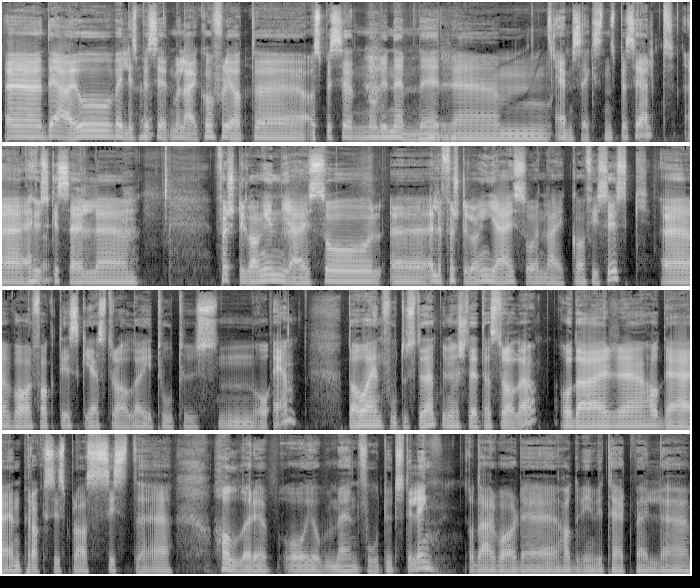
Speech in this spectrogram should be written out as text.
Eh, det er jo veldig spesielt med Leica, fordi at spesielt når du nevner M6-en spesielt. Jeg husker selv Første gangen jeg så Eller første gangen jeg så en Leica fysisk, var faktisk i Australia i 2001. Da var jeg en fotostudent på Universitetet i Australia. Og der eh, hadde jeg en praksisplass siste halvåret å jobbe med en fotoutstilling. Og der det, hadde vi invitert vel eh,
